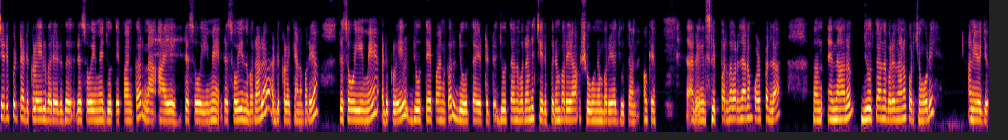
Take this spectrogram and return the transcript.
ചെരുപ്പിട്ട് അടുക്കളയിൽ വരരുത്. രസോയിമേ ജൂത്തെ പാൻകർ ന ആയേ രസോയിമേ രസോയി എന്ന് പറഞ്ഞാൽ അടുക്കളയ്ക്കാണ്. പറയാ? രസോയിമേ അടുക്കളയിൽ ജൂത്തെ പാൻകർ ജൂത്ത ഇട്ടിട്ട് ജൂത്ത എന്ന് പറഞ്ഞാൽ ചെരുപ്പിനും പറയാം ഷൂവിനും പറയാം ജൂത്താന്ന് ഓക്കെ. അല്ലെങ്കിൽ സ്ലിപ്പർ എന്ന് പറഞ്ഞാലും കുഴപ്പമില്ല. എന്നാലും ജൂത്ത എന്ന് പറയുന്നതാണ് കുറച്ചും കൂടി അനുയോജ്യം.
